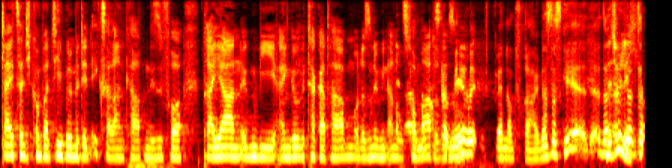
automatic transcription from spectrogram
gleichzeitig kompatibel mit den Ixalan-Karten, die sie vor drei Jahren irgendwie eingetackert haben oder sind irgendwie ein anderes Format Das oder so. mehrere Wenn-Abfragen. Das, das, geht- das, Natürlich, das-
